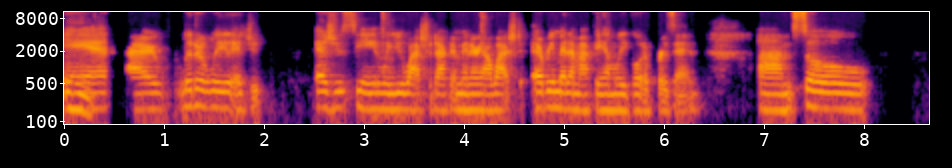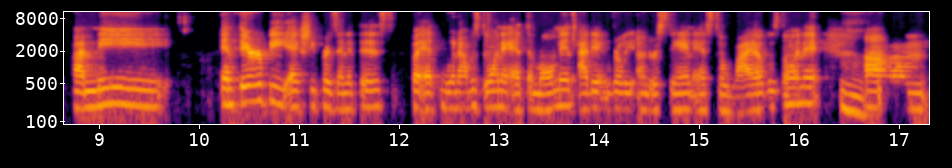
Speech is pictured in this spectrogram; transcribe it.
mm-hmm. and i literally edu- as you've seen when you watch the documentary, I watched every man in my family go to prison. Um, so by me, and therapy actually presented this, but at, when I was doing it at the moment, I didn't really understand as to why I was doing it. Mm-hmm. Um,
